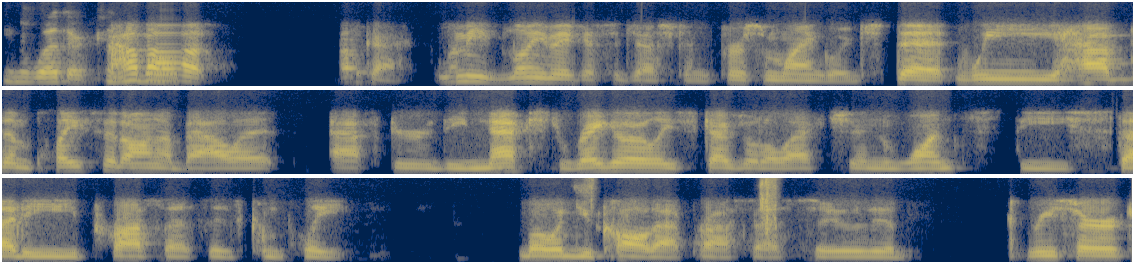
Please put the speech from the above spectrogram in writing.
you know, whether. How about, okay, let me, let me make a suggestion for some language, that we have them place it on a ballot after the next regularly scheduled election, once the study process is complete. What would you call that process? So the research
